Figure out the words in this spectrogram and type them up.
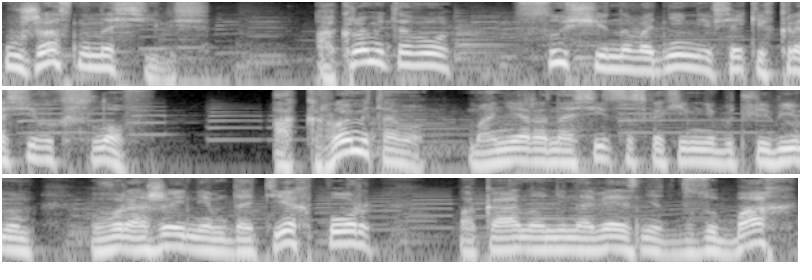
ужасно носились. А кроме того, сущее наводнение всяких красивых слов. А кроме того, манера носиться с каким-нибудь любимым выражением до тех пор, пока оно не навязнет в зубах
